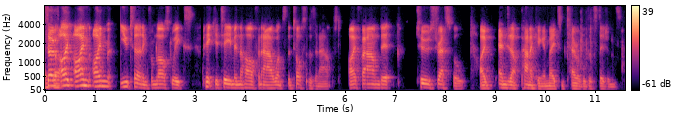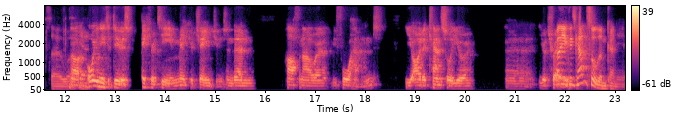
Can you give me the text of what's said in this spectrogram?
So Okay. I, I'm I'm U-turning from last week's pick your team in the half an hour once the toss is announced. I found it too stressful. I ended up panicking and made some terrible decisions. So uh, no, Yeah. all you need to do is pick your team, make your changes, and then half an hour beforehand, you either cancel your uh, your trade, oh, you can cancel them, can you?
